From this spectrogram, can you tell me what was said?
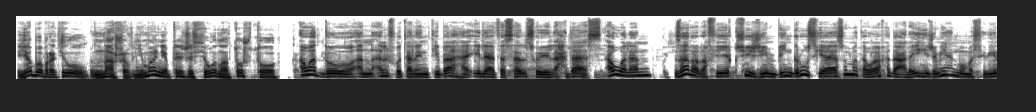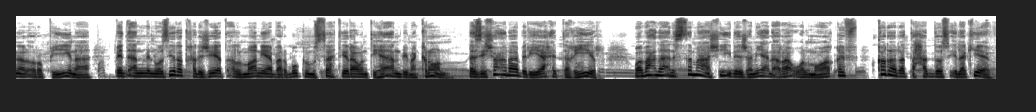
أود أن ألفت الانتباه إلى تسلسل الأحداث. أولا زار الرفيق شي جين بينغ روسيا ثم توافد عليه جميع الممثلين الأوروبيين بدءا من وزيرة خارجية ألمانيا بربوك المستهترة وانتهاء بماكرون الذي شعر برياح التغيير. وبعد أن استمع شي إلى جميع الآراء والمواقف قرر التحدث إلى كييف.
